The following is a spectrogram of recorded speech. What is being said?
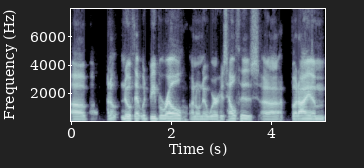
Uh, I don't know if that would be Burrell. I don't know where his health is, uh, but I am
